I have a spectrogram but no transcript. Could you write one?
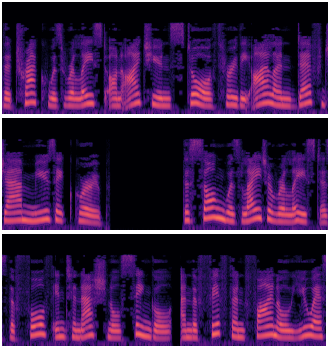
the track was released on iTunes Store through the Island Def Jam Music Group. The song was later released as the fourth international single, and the fifth and final US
